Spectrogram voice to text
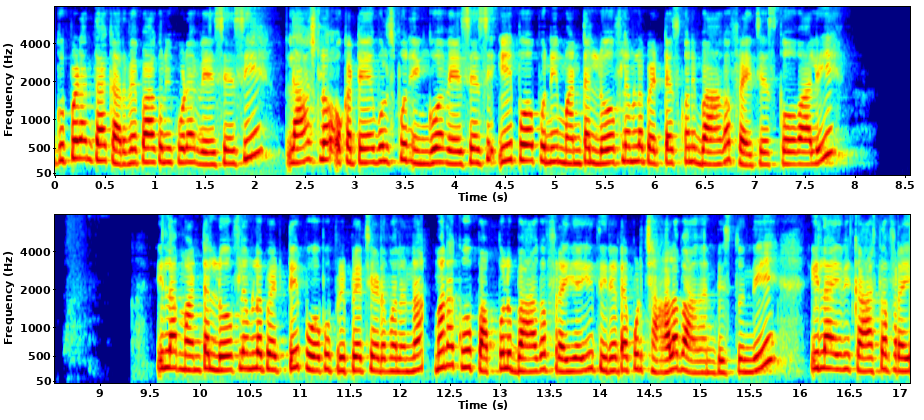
గుప్పెడంతా కరివేపాకుని కూడా వేసేసి లాస్ట్లో ఒక టేబుల్ స్పూన్ ఇంగువ వేసేసి ఈ పోపుని మంట లో ఫ్లేమ్లో పెట్టేసుకొని బాగా ఫ్రై చేసుకోవాలి. ఇలా మంట లో ఫ్లేమ్లో పెట్టి పోపు ప్రిపేర్ చేయడం వలన మనకు పప్పులు బాగా ఫ్రై అయ్యి తినేటప్పుడు చాలా బాగా అనిపిస్తుంది. ఇలా ఇవి కాస్త ఫ్రై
